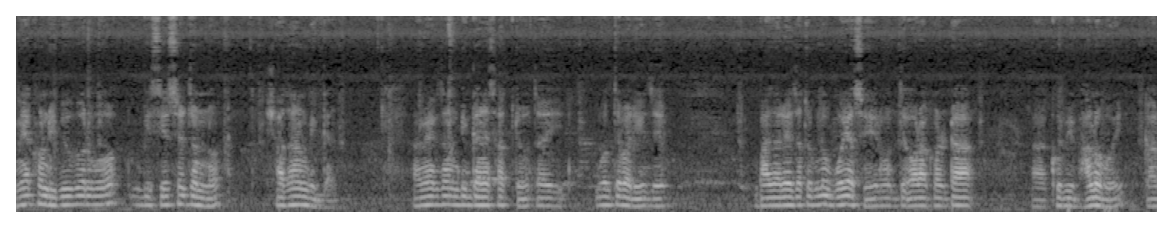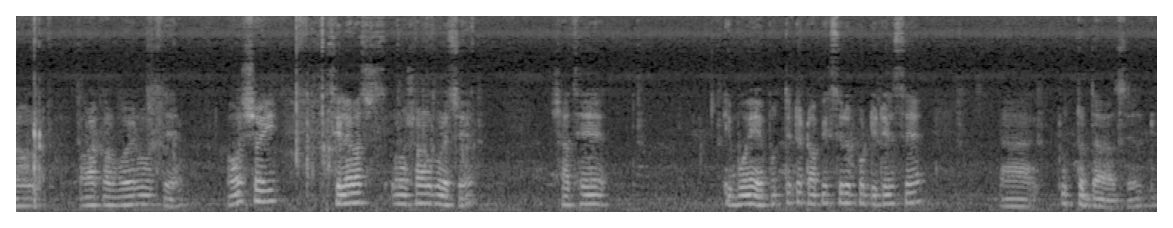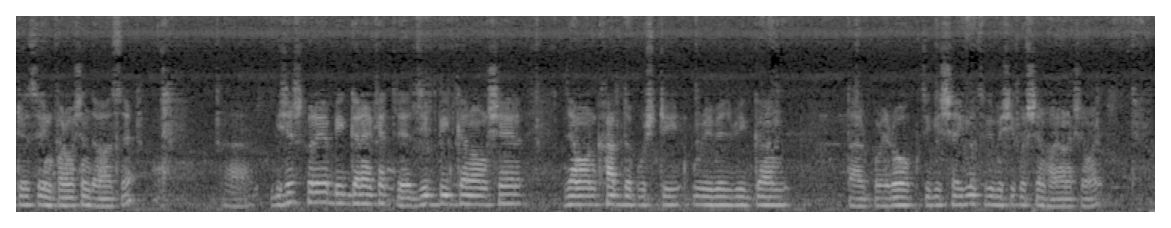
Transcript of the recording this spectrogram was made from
আমি এখন রিভিউ করব বিসিএস এর জন্য সাধারণ বিজ্ঞান। আমি একজন বিজ্ঞানের ছাত্র, তাই বলতে পারি যে বাজারে যতগুলো বই আছে, এর মধ্যে অরাকলটা খুবই ভালো বই। কারণ অরাকল বইয়ের মধ্যে অবশ্যই সিলেবাস অনুসরণ করেছে, সাথে এই বইয়ে প্রত্যেকটা টপিকসের উপর ডিটেলসে উত্তর দেওয়া আছে ডিটেলসে ইনফরমেশন দেওয়া আছে। বিশেষ করে বিজ্ঞানের ক্ষেত্রে জীববিজ্ঞান অংশের যেমন খাদ্য পুষ্টি পরিবেশ বিজ্ঞান, তারপরে রোগ, চিকিৎসা, এগুলো থেকে বেশি কোশ্চেন হয় অনেক সময়।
